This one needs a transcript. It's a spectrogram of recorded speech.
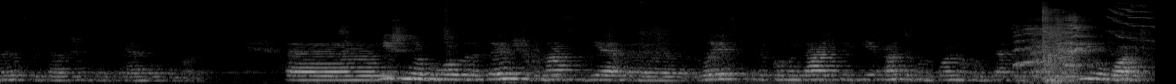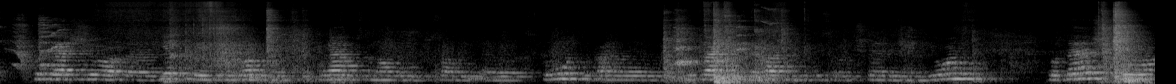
Вигодської селищної територіальної громади. Е, Рішення обумовлене тим, що в нас є е, лист рекомендації антимонопольного комітету який говорить про те, що е, є такий розроблений порядок встановлення тимчасової споруд, затверджений на 244 мільйони, про те, що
